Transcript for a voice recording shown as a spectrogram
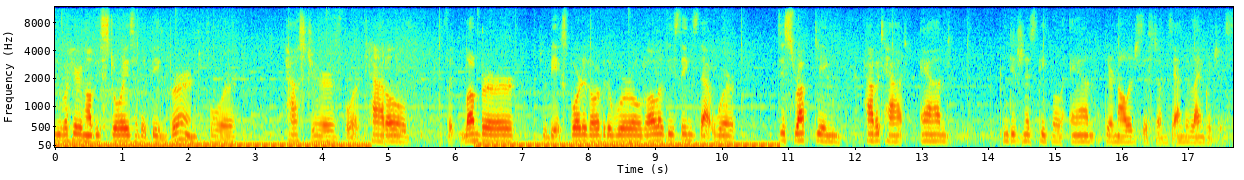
we were hearing all these stories of it being burned for pasture, for cattle, for lumber, to be exported all over the world, all of these things that were disrupting habitat and indigenous people and their knowledge systems and their languages.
